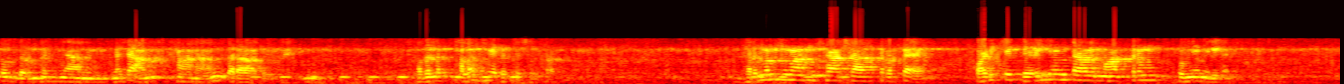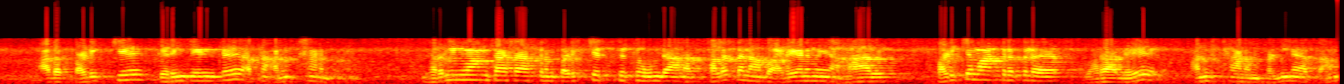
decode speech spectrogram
பலம் பிரம்மஜானம் நச்ச அனுஷ்டானாந்தராபேட்சம் முதல்ல பலபேதத்தை சொல்றார் தர்மமீமாம்சா சாஸ்திரத்தை படிச்சு தெரிஞ்சுட்டால் மாத்திரம் புண்ணியம் இல்லை அதை படிச்சு தெரிஞ்சுட்டு அப்புறம் அனுஷ்டானம் பண்ணணும் தர்மமீமாம்சா சாஸ்திரம் படிச்சதுக்கு உண்டான பலத்தை நாம் அடையணுமே ஆனால் படிச்ச மாத்திரத்துல வராது அனுஷ்டானம் பண்ணினா தான்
